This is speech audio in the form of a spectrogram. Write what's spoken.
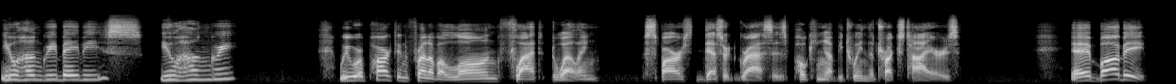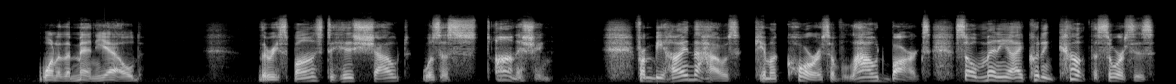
You hungry, babies? You hungry? We were parked in front of a long, flat dwelling, sparse desert grasses poking up between the truck's tires. Hey, Bobby! One of the men yelled. The response to his shout was astonishing. From behind the house came a chorus of loud barks, so many I couldn't count the sources.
